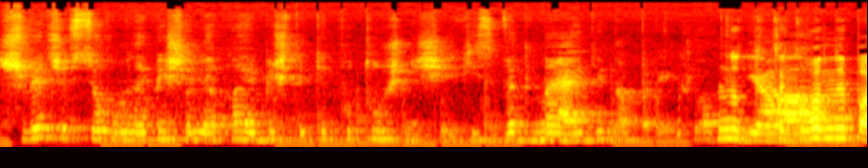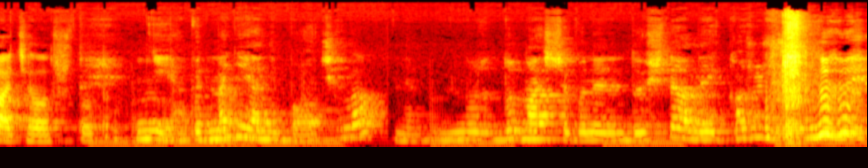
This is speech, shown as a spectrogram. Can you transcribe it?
Швидше всього, мене більше лякає більш такі потужніші, якісь ведмеді, наприклад. Ну, я... такого не бачила що тут. Ні, ведмеді я не бачила. Ну, до нас ще вони не дійшли, але кажуть, що вони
